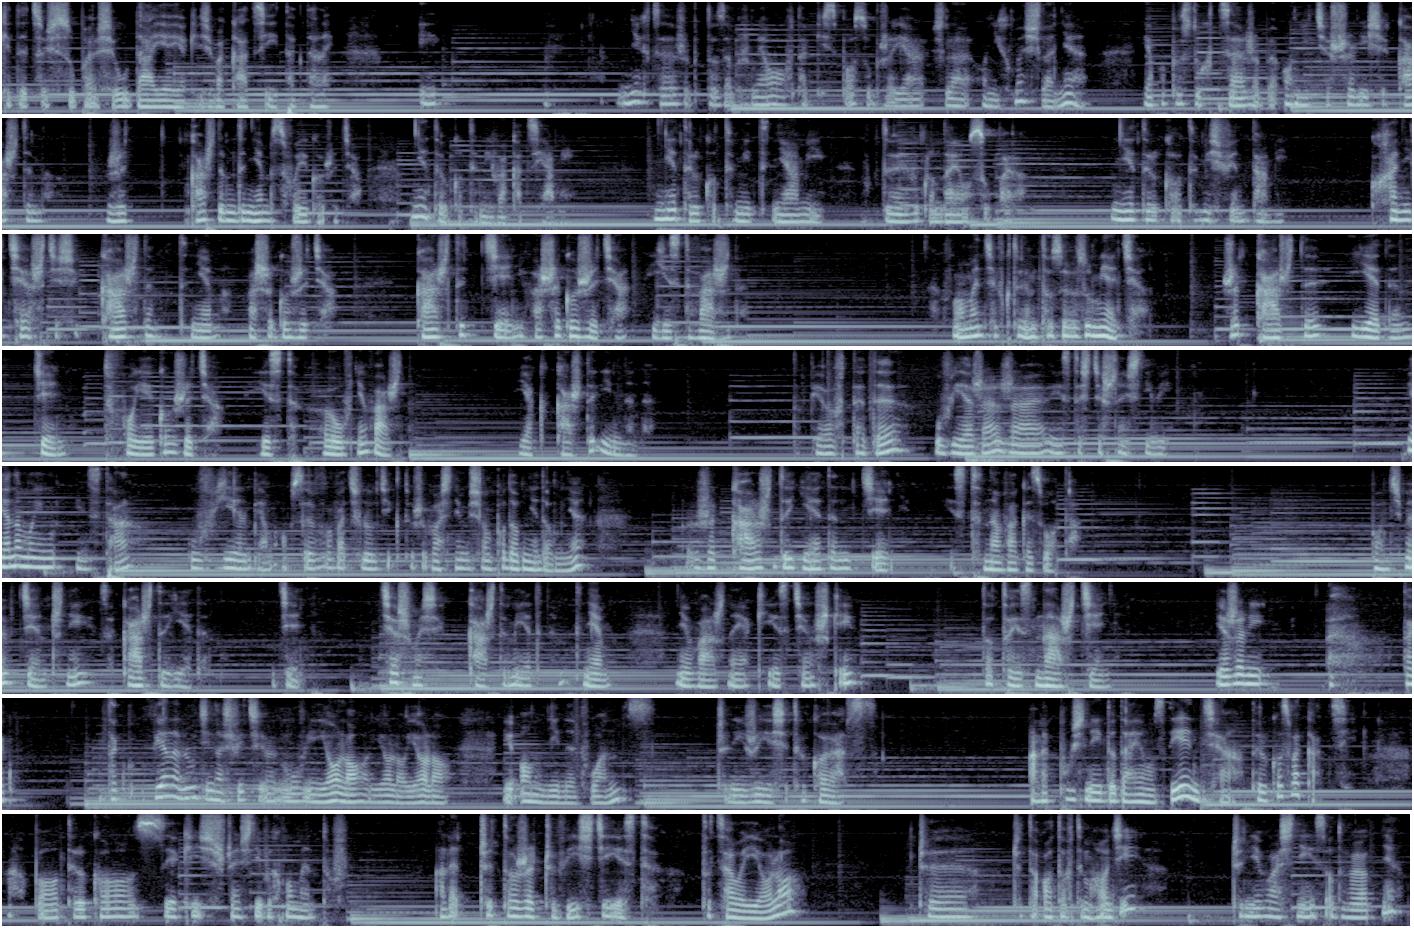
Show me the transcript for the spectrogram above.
kiedy coś super się udaje, jakieś wakacje i tak dalej. I nie chcę, żeby to zabrzmiało w taki sposób, że ja źle o nich myślę. Nie. Ja po prostu chcę, żeby oni cieszyli się każdym, ży- każdym dniem swojego życia nie tylko tymi wakacjami, nie tylko tymi dniami, które wyglądają super, nie tylko tymi świętami. Kochani, cieszcie się każdym dniem waszego życia. Każdy dzień waszego życia jest ważny. W momencie, w którym to zrozumiecie, że każdy jeden dzień Twojego życia jest równie ważny jak każdy inny. Dopiero wtedy uwierzę, że jesteście szczęśliwi. Ja na moim Insta uwielbiam obserwować ludzi, którzy właśnie myślą podobnie do mnie, że każdy jeden dzień jest na wagę złota. Bądźmy wdzięczni za każdy jeden dzień. Cieszmy się każdym jednym dniem nieważne jaki jest ciężki, to to jest nasz dzień. Jeżeli tak, tak wiele ludzi na świecie mówi YOLO, YOLO, YOLO i only live once, czyli żyje się tylko raz, ale później dodają zdjęcia tylko z wakacji albo tylko z jakichś szczęśliwych momentów. Ale czy to rzeczywiście jest to całe YOLO? Czy, czy to o to w tym chodzi? Czy nie właśnie jest odwrotnie?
